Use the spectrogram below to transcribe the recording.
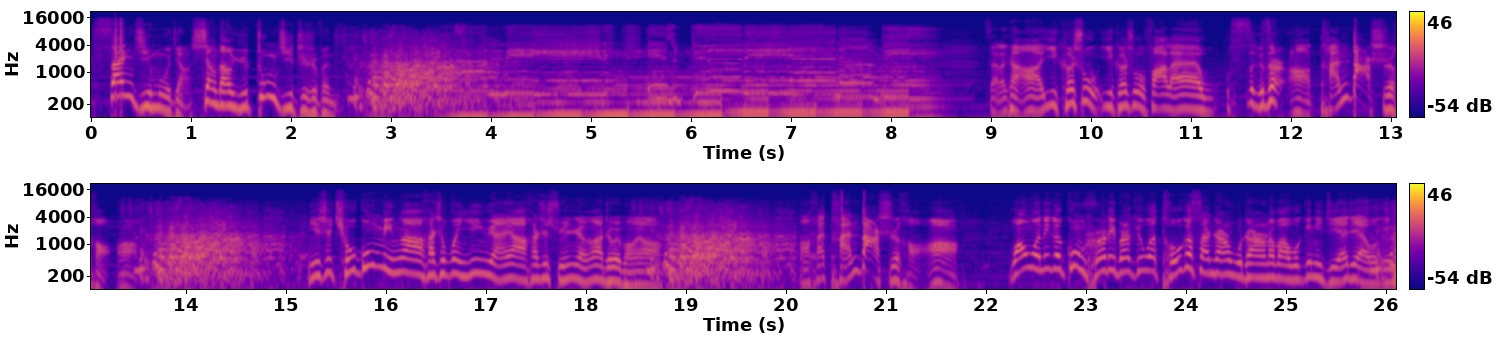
三级木匠相当于中级知识分子。再来看啊，一棵树，一棵树发来四个字儿啊，谭大师好啊。你是求功名啊，还是问姻缘呀，还是寻人啊？这位朋友啊，还谭大师好啊，往我那个供盒里边给我投个三张五张的吧，我给你解解，我给你。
